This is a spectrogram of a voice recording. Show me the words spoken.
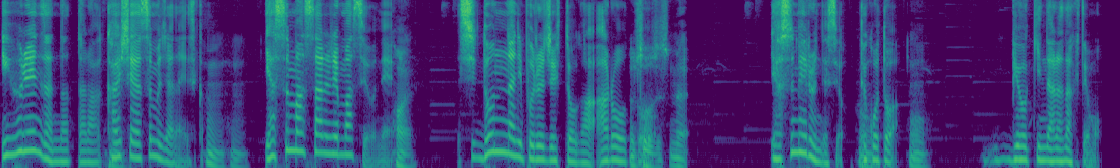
インフルエンザになったら会社休むじゃないですか。うんうん。休まされますよね。はい。し、どんなにプロジェクトがあろうとそうで、すね。休めるんですよ。ってことは、うん。病気にならなくても。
